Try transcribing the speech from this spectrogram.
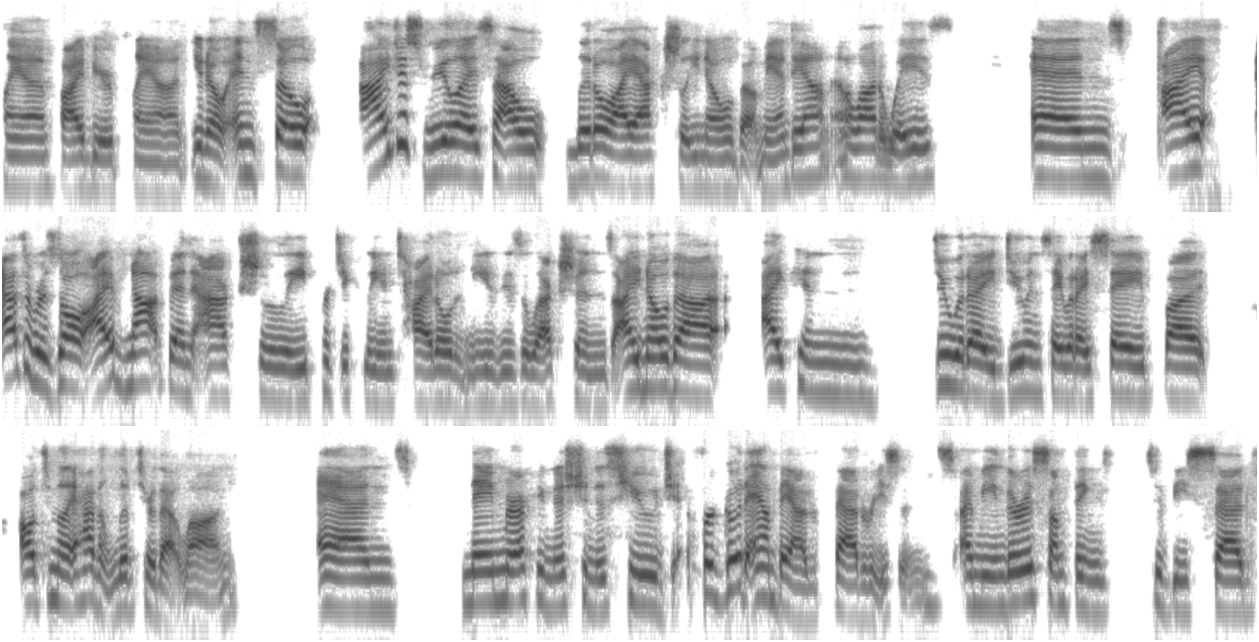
plan, five year plan. You know, and so I just realized how little I actually know about Mandan in a lot of ways, and I as a result, I've not been actually particularly entitled in any of these elections. I know that I can do what I do and say what I say, but ultimately I haven't lived here that long. And name recognition is huge for good and bad bad reasons. I mean there is something to be said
